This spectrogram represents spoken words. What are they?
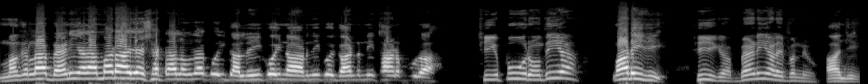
ਮਗਰਲਾ ਬਹਿਣੀ ਵਾਲਾ ਮਾੜਾ ਜਿਹਾ ਛੱਟਾ ਲਾਉਂਦਾ ਕੋਈ ਗੱਲ ਨਹੀਂ ਕੋਈ ਨਾੜ ਨਹੀਂ ਕੋਈ ਗੰਢ ਨਹੀਂ ਥਣ ਪੂਰਾ। ਠੀਕ ਭੂਰ ਆਉਂਦੀ ਆ? ਮਾੜੀ ਜੀ। ਠੀਕ ਆ ਬਹਿਣੀ ਵਾਲੇ ਬੰਨਿਓ ਹਾਂਜੀ।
